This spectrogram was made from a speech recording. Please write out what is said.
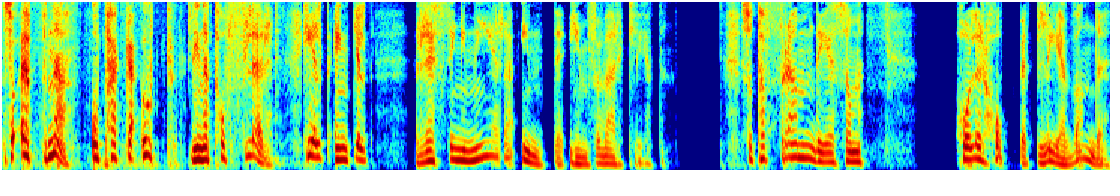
så öppna och packa upp dina tofflor. Helt enkelt resignera inte inför verkligheten. Så ta fram det som håller hoppet levande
